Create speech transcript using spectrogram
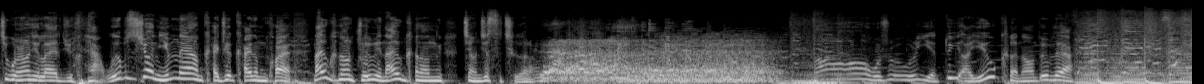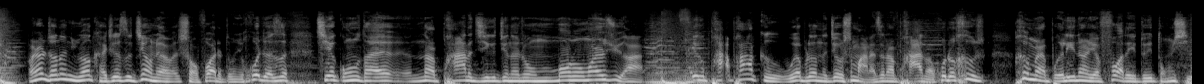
结果人家来一句：“哎呀，我又不是像你们那样开车开那么快，哪有可能追尾，哪有可能紧急死车了？”哦，我说我说也对啊，也有可能，对不对？反正真的，女人开车是尽量少放点东西，或者是前工作台那儿趴的几个就那种毛绒玩具啊，一个趴趴狗，我也不知道那叫什么了，在那儿趴的，或者后后面玻璃那儿也放了一堆东西。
